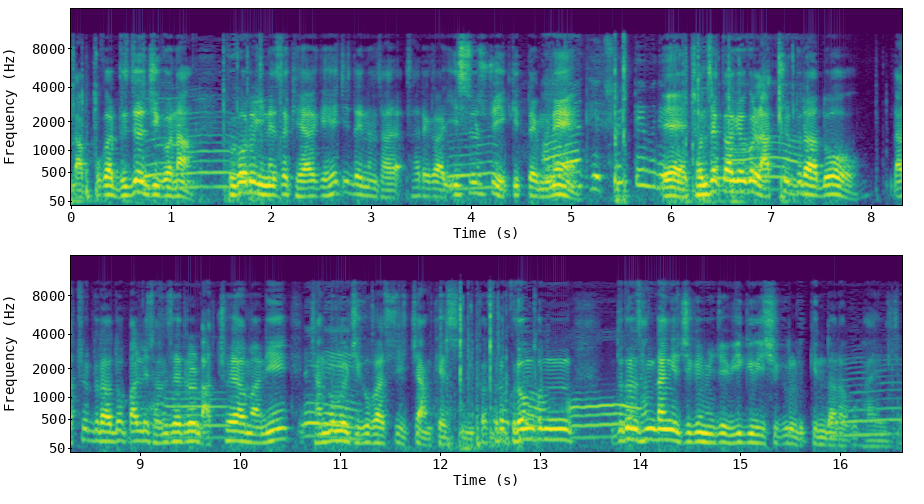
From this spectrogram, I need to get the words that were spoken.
납부가 늦어지거나 음. 그거로 인해서 계약이 해지되는 사, 사례가 있을 수 있기 때문에 아, 대출 때문에 예, 전세. 가격을 낮추더라도 낮추더라도 빨리 전세를 아. 맞춰야만이 네네. 잔금을 지급할 수 있지 않겠습니까? 그렇죠. 그런 어. 분들은 상당히 지금 이제 위기 의식을 느낀다라고 음, 봐야죠.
